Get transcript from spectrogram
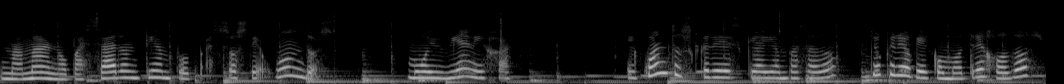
Mamá, no pasaron tiempo, pasó segundos. Muy bien, hija. ¿Y cuántos crees que hayan pasado? Yo creo que como tres o dos.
